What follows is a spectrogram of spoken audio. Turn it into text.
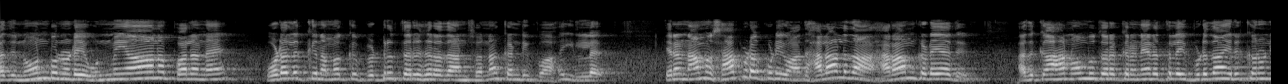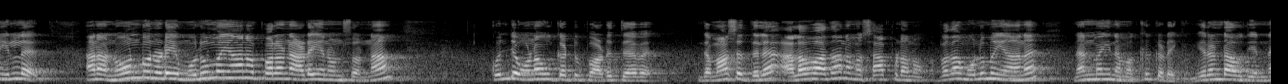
அது நோன்பனுடைய உண்மையான பலனை உடலுக்கு நமக்கு பெற்று தருகிறதான்னு சொன்னால் கண்டிப்பாக இல்லை. ஏன்னா நாம் சாப்பிடக்கூடிய அது ஹலால் தான் ஹராம் கிடையாது. அதுக்காக நோன்பு திறக்கிற நேரத்தில் இப்படி தான் இருக்கணும்னு இல்லை. ஆனால் நோன்பனுடைய முழுமையான பலனை அடையணும்னு சொன்னால் கொஞ்சம் உணவு கட்டுப்பாடு தேவை. இந்த மாதத்தில் அளவாக தான் நம்ம சாப்பிடணும். அப்போ தான் முழுமையான நன்மை நமக்கு கிடைக்கும். இரண்டாவது என்ன?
